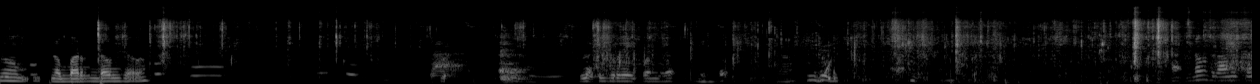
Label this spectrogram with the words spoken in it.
No, na-bar down siya. Oh. Wala siguro yung? Dito. Ah, no, salamat ka.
